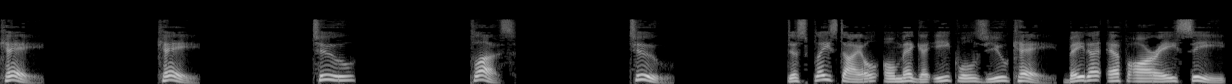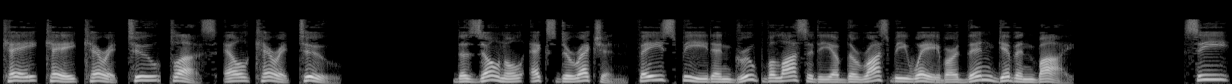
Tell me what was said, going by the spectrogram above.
k k 2 plus 2 display style omega equals uk beta frac k k caret 2 plus l caret 2 the zonal x direction phase speed and group velocity of the Rossby wave are then given by c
